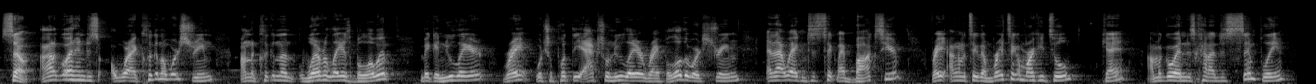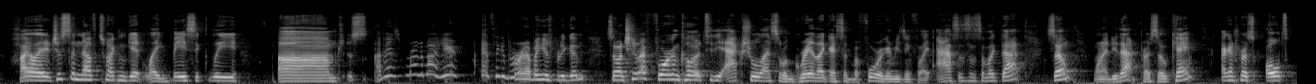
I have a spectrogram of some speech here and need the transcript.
So, I'm to go ahead and just, where I click on the word stream, I'm to click on the whatever layers below it, make a new layer, right, which will put the actual new layer right below the word stream, and that way I can just take my box here, right, I'm to take the right click on marquee tool, okay, I'm to go ahead and just kind of just simply highlight it just enough so I can get like basically um, just, I mean, right about here. I think right about here is pretty good. So I'm gonna change my foreground color to the actual nice little gray, like I said before, we're gonna be using for like assets and stuff like that. So when I do that, press OK. I can press Alt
